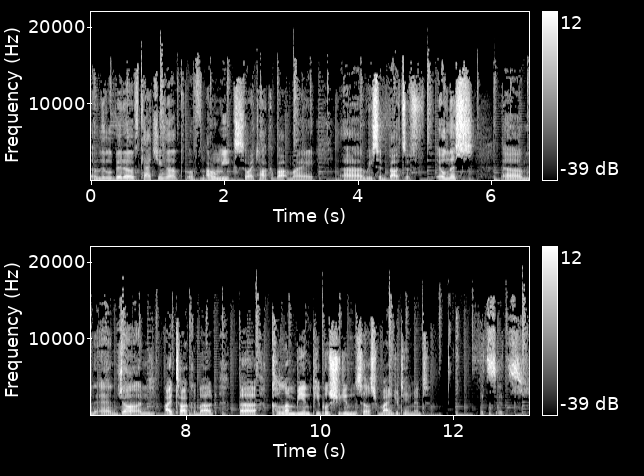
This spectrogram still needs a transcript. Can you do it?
a little bit of catching up of our Mm-hmm. weeks. So I talk about my uh, recent bouts of illness. Um, and John, I talk about uh, Colombian people shooting themselves for my entertainment. it's it's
